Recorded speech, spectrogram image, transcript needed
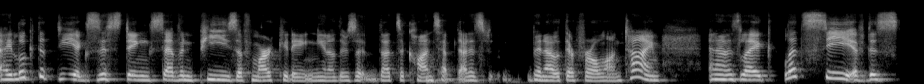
I looked at the existing seven P's of marketing. You know, there's a that's a concept that has been out there for a long time, and I was like, let's see if this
